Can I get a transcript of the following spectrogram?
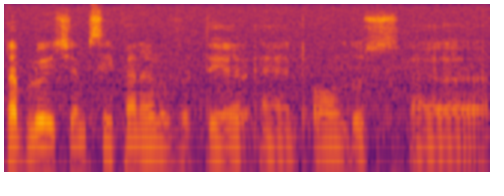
WHM cPanel over there and all those uh,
